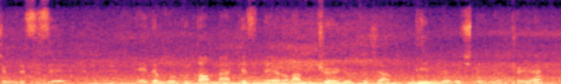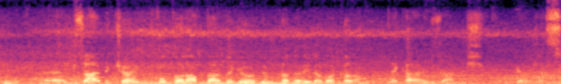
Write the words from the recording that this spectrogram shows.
Şimdi sizi Edinburgh'un tam merkezinde yer alan bir köye götüreceğim. Dean Village deniyor köye. Ee, güzel bir köy. Fotoğraflarda gördüğüm kadarıyla bakalım ne kadar güzelmiş göreceğiz.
